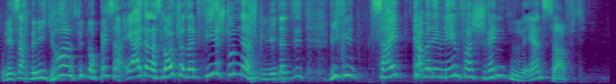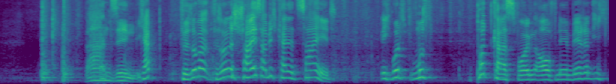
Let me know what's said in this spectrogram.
Und jetzt sagt mir nicht, ja, das wird noch besser. Ey, Alter, das läuft schon seit vier Stunden, das Spiel. Das ist, wie viel Zeit kann man im Leben verschwenden? Ernsthaft. Wahnsinn. Ich hab, für so, für so eine Scheiße habe ich keine Zeit. Ich muss, muss Podcast-Folgen aufnehmen, während ich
